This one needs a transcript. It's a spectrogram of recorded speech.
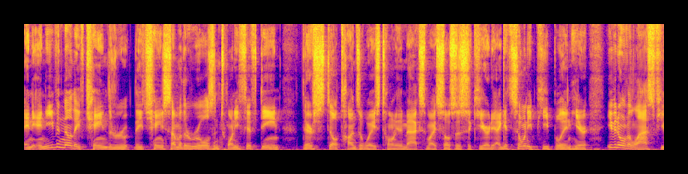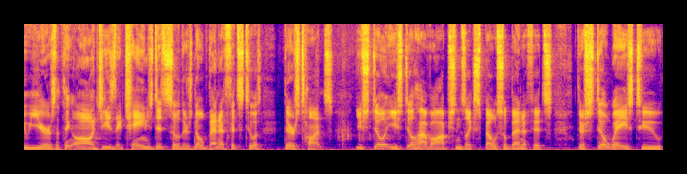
And, and even though they've changed the they changed some of the rules in 2015, there's still tons of ways, Tony, to maximize Social Security. I get so many people in here, even over the last few years, that think, oh, geez, they changed it, so there's no benefits to us. There's tons. You still you still have options like spousal benefits. There's still ways to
